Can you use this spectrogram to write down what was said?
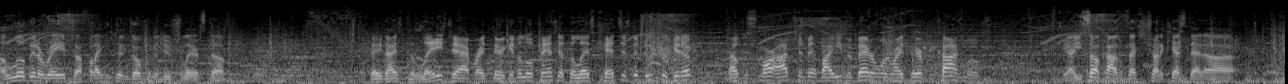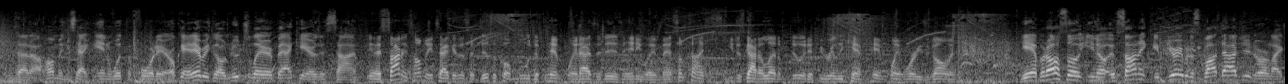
a little bit of rage, so I feel like he couldn't go for the neutral air stuff. Okay, nice delay jab right there. Getting a little fancy at the ledge. Catches the neutral. Get up. That was a smart option met by even better one right there from Cosmos. Yeah, you saw Cosmos actually try to catch that uh, that uh, homing attack in with the forward air. Okay, there we go. Neutral air, back air this time. Yeah, Sonic's homing attack is just a difficult move to pinpoint as it is anyway, man. Sometimes you just got to let him do it if you really can't pinpoint where he's going. Yeah, but also, you know, if Sonic, if you're able to spot dodge it or like,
